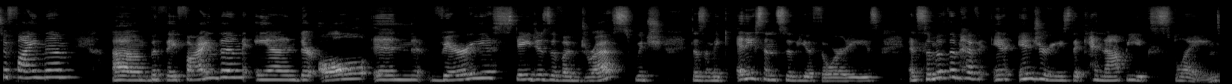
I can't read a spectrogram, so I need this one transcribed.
to find them, um, but they find them, and they're all in various stages of undress, which doesn't make any sense to the authorities. And some of them have in- injuries that cannot be explained.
